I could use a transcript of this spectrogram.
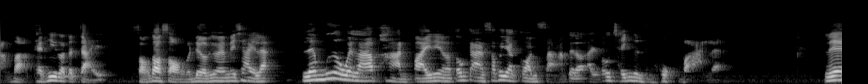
3 บาท แทนที่เราจะจ่าย2ต่อ2เหมือนเดิมใช่ไหมไม่ใช่ละและเมื่อเวลาผ่านไปเนี่ยเราต้องการทรัพยากร 3 แต่เราอาจจะต้องใช้เงินถึง 6 บาทแล้วเรียก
